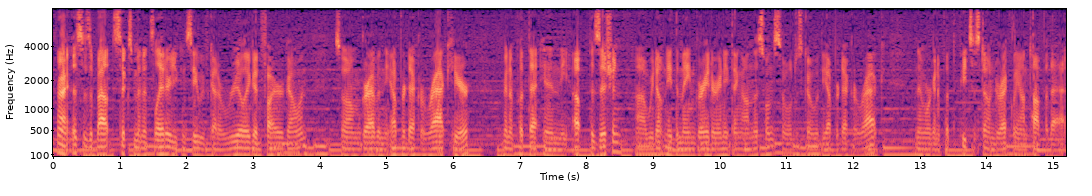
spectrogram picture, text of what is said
Alright, this is about six minutes later. You can see we've got a really good fire going. So I'm grabbing the upper decker rack here. We're going to put that in the up position. Uh, we don't need the main grate or anything on this one, so we'll just go with the upper decker rack. And then we're going to put the pizza stone directly on top of that.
